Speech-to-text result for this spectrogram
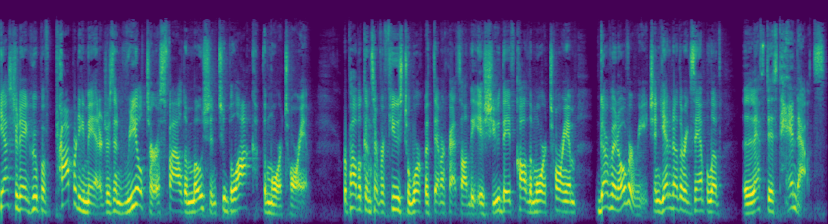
Yesterday, a group of property managers and realtors filed a motion to block the moratorium. Republicans have refused to work with Democrats on the issue. They've called the moratorium government overreach and yet another example of leftist handouts.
